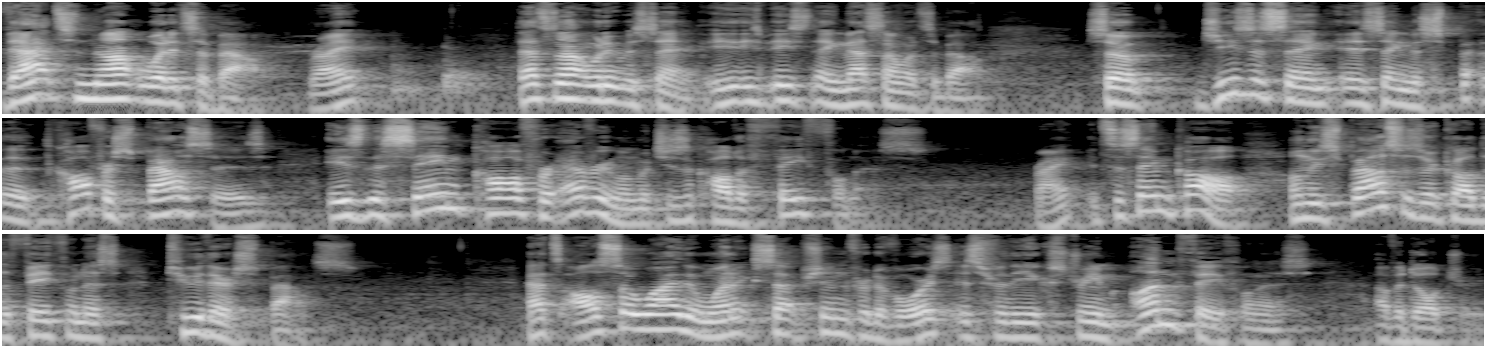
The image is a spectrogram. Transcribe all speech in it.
that's not what it's about, right? That's not what it was saying. He's, he's saying that's not what it's about. So Jesus saying, is saying the, uh, the call for spouses is the same call for everyone, which is a call to faithfulness, right? It's the same call, only spouses are called to faithfulness to their spouse. That's also why the one exception for divorce is for the extreme unfaithfulness of adultery.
